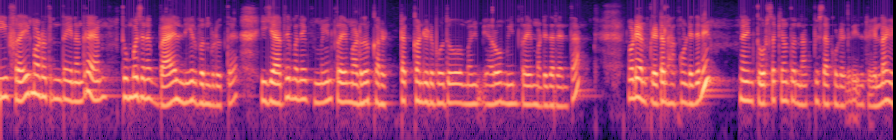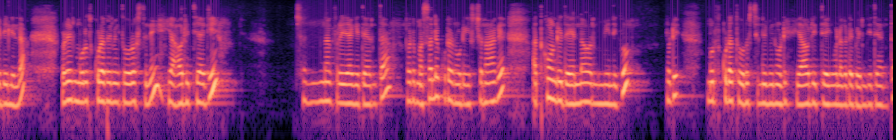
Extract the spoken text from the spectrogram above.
ಈ ಫ್ರೈ ಮಾಡೋದ್ರಿಂದ ಏನಂದರೆ ತುಂಬ ಜನಕ್ಕೆ ಬಾಯಲ್ಲಿ ನೀರು ಬಂದುಬಿಡುತ್ತೆ. ಈಗ ಯಾರದೇ ಮನೆಗೆ ಮೀನು ಫ್ರೈ ಮಾಡಿದ್ರು ಕರೆಕ್ಟಾಗಿ ಕಂಡಿಡ್ಬೋದು ಮನೆ ಯಾರೋ ಮೀನು ಫ್ರೈ ಮಾಡಿದ್ದಾರೆ ಅಂತ. ನೋಡಿ, ಒಂದು ಪ್ಲೇಟಲ್ಲಿ ಹಾಕ್ಕೊಂಡಿದ್ದೀನಿ ನಾನು ನಿಮ್ಗೆ ತೋರ್ಸೋಕ್ಕೆ ಅಂತ ಒಂದು ನಾಲ್ಕು ಪೀಸ್ ಹಾಕ್ಕೊಂಡಿದ್ದೀನಿ ಇದು ಎಲ್ಲ ಹಿಡಿಲಿಲ್ಲ. ನೋಡಿ ಮುರಿದು ಕೂಡ ನಿಮಗೆ ತೋರಿಸ್ತೀನಿ. ಯಾವ ರೀತಿಯಾಗಿ ಚೆನ್ನಾಗಿ ಫ್ರೈ ಆಗಿದೆ ಅಂತ. ನೋಡಿ, ಮಸಾಲೆ ಕೂಡ ನೋಡಿ ಎಷ್ಟು ಚೆನ್ನಾಗಿ ಹತ್ಕೊಂಡಿದೆ ಎಲ್ಲ ಒಂದು ಮೀನಿಗೂ. ನೋಡಿ, ಮುರಿದು ಕೂಡ ತೋರಿಸ್ತೀನಿ ನಿಮಗೆ ನೋಡಿ ಯಾವ ರೀತಿಯಾಗಿ ಒಳಗಡೆ ಬೆಂದಿದೆ ಅಂತ.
